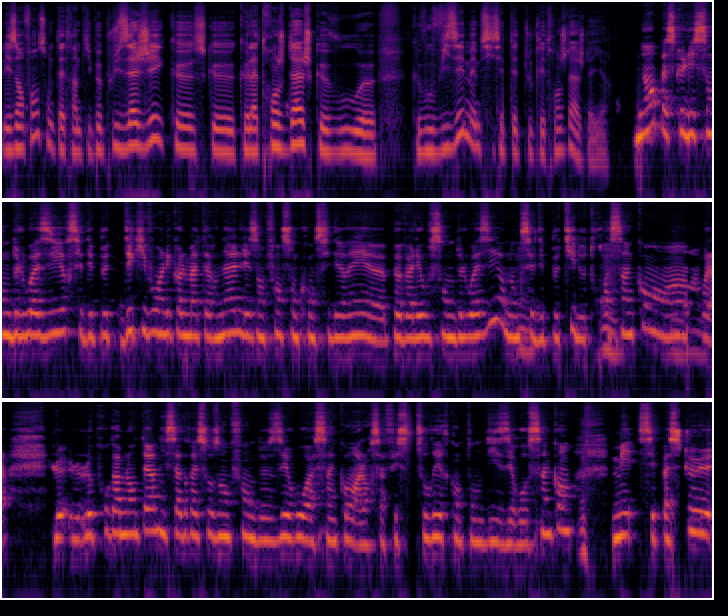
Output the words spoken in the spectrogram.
les enfants sont peut-être un petit peu plus âgés que, ce que, que la tranche d'âge que vous, que vous visez, même si c'est peut-être toutes les tranches d'âge d'ailleurs. Non, parce que les centres de loisirs, c'est des dès qu'ils vont à l'école maternelle, les enfants sont considérés euh, peuvent aller au centre de loisirs, donc mm. c'est des petits de 3-5 mm. ans. Hein, mm. Voilà. Le, programme Lanterne, il s'adresse aux enfants de 0 à 5 ans. Alors ça fait sourire quand on dit 0-5 ans, mais c'est parce que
